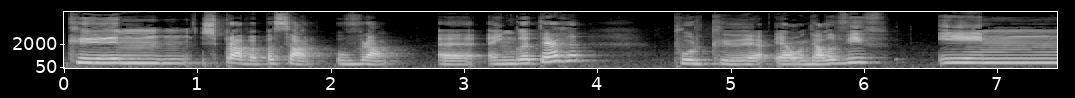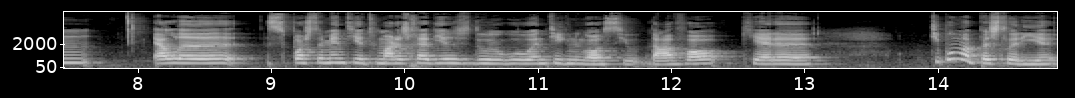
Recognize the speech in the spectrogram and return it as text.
que hum, esperava passar o verão uh, em Inglaterra, porque é onde ela vive, e hum, ela supostamente ia tomar as rédeas do antigo negócio da avó, que era tipo uma pastelaria.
